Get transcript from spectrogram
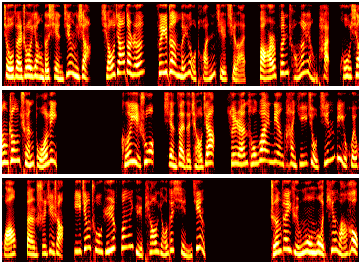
就在这样的险境下，乔家的人非但没有团结起来，反而分成了两派，互相争权夺利。可以说，现在的乔家。虽然从外面看依旧金碧辉煌，但实际上已经处于风雨飘摇的险境。陈飞宇默默听完后，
